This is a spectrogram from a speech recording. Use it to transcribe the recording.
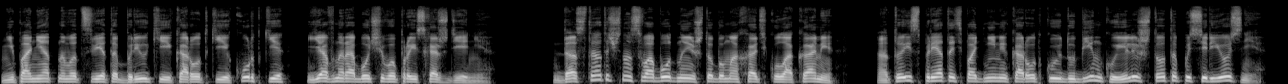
непонятного цвета брюки и короткие куртки явно рабочего происхождения. Достаточно свободные, чтобы махать кулаками, а то и спрятать под ними короткую дубинку или что-то посерьезнее.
